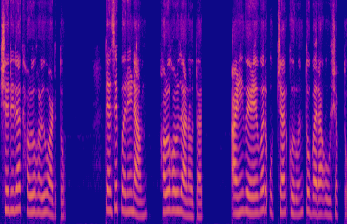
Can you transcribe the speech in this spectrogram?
शरीरात हळूहळू वाढतो. त्याचे परिणाम हळूहळू जाणवतात आणि वेळेवर उपचार करून तो बरा होऊ शकतो.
